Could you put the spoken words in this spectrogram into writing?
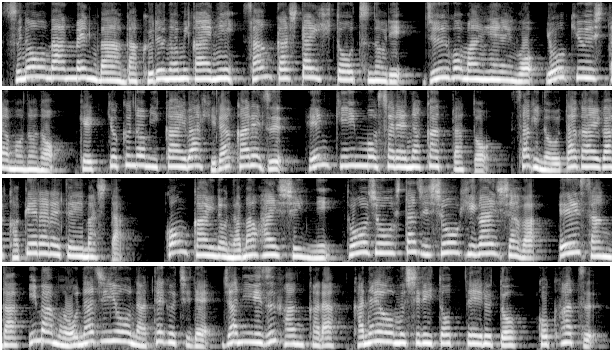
スノーマンメンバーが来る飲み会に参加したい人を募り、15万円を要求したものの、結局飲み会は開かれず、返金もされなかったと、詐欺の疑いがかけられていました。今回の生配信に登場した自称被害者は、A さんが今も同じような手口でジャニーズファンから金をむしり取っていると告発。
